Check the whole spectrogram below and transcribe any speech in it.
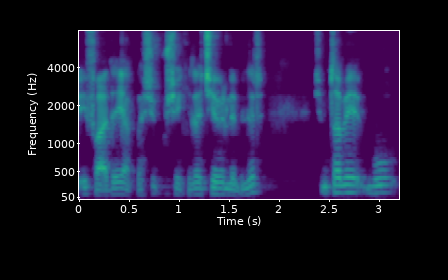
ifade yaklaşık bu şekilde çevrilebilir. Şimdi tabii bu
